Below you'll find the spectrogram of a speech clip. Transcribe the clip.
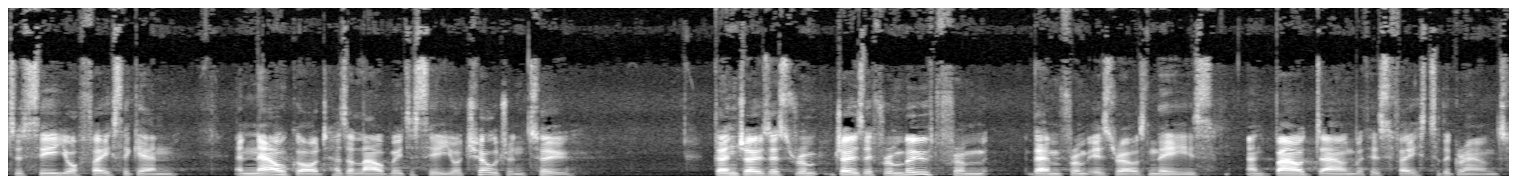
to see your face again, and now God has allowed me to see your children too. Then Joseph, Joseph removed from them from Israel's knees and bowed down with his face to the ground.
